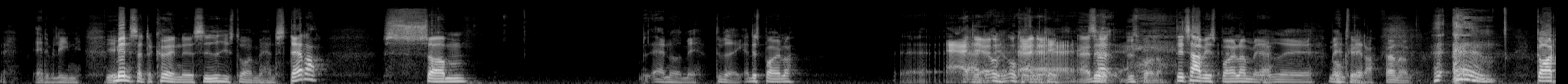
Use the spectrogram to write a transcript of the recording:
Ja, er det vel egentlig. Ja. Yeah. Mens at der kører en øh, sidehistorie med hans datter, som er noget med. Det ved jeg ikke. Er det spoiler? Ja, det er okay, det. okay, ja, det, okay. Ja, det, Så- det spoiler. Det tager vi spoiler med, ja. øh, med hans Okay, datter. fair nok. Godt.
